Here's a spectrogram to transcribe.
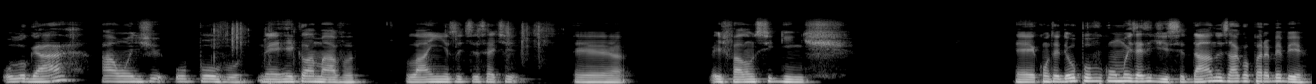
o lugar aonde o povo né, reclamava, lá em Êxodo 17, é, eles falam o seguinte: é, Contendeu o povo com Moisés e disse: Dá-nos água para beber.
